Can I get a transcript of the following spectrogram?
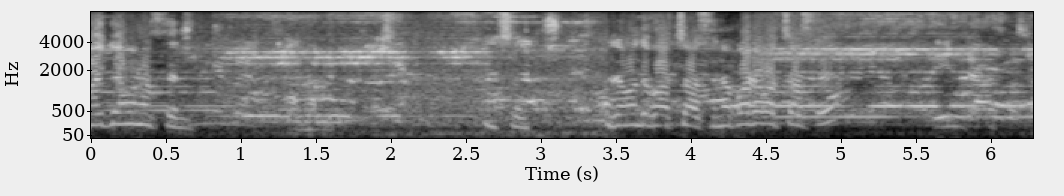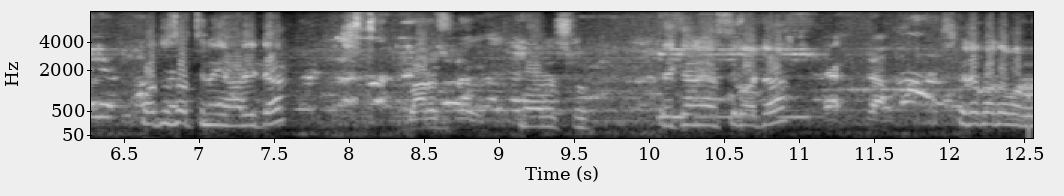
ভাই কেমন আছেন? আচ্ছা। এটার মধ্যে বাচ্চা আছে না? কটা বাচ্চা আছে? কত চাচ্ছেন এই হাড়িটা? বারোশো টাকা। বারোশো। এখানে আছে কটা একটা। এটা কত বড়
